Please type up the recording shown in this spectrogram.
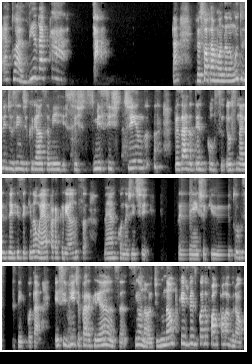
É a tua vida, cara! Tá? O pessoal estava mandando muito videozinho de criança me, me assistindo, apesar de eu ter, eu sinalizei que isso aqui não é para criança, né? Quando a gente preenche aqui o YouTube, você tem que botar esse vídeo é para criança, sim ou não? Eu digo não, porque de vez em quando eu falo palavrão,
